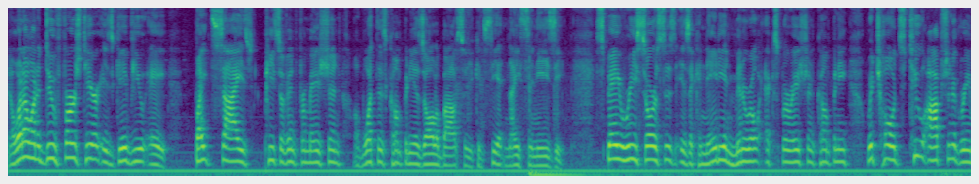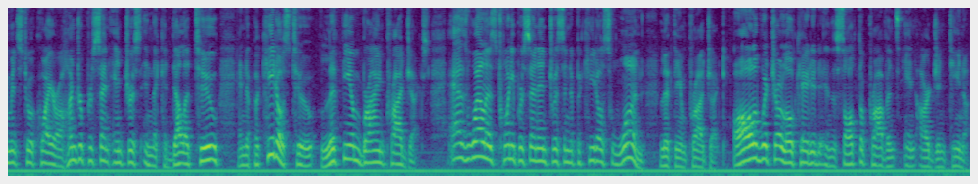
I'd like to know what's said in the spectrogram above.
Now, what I want to do first here is give you a bite-sized piece of information of what this company is all about so you can see it nice and easy. Spey Resources is a Canadian mineral exploration company which holds two option agreements to acquire 100% interest in the Candela 2 and the Paquitos 2 lithium brine projects, as well as 20% interest in the Paquitos 1 lithium project, all of which are located in the Salta province in Argentina.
